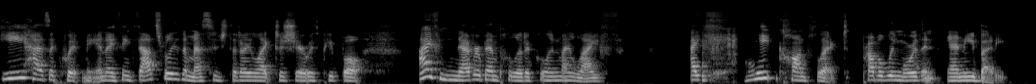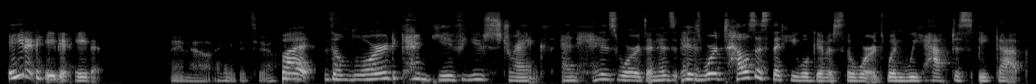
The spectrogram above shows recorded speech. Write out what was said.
He has equipped me, and I think that's really the message that I like to share with people. I've never been political in my life. I hate conflict probably more than anybody. Hate it, hate it, hate it. I know. I hate it too. But the Lord can give you strength and his words and his his word tells us that he will give us the words when we have to speak up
